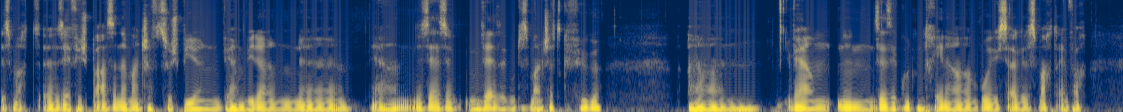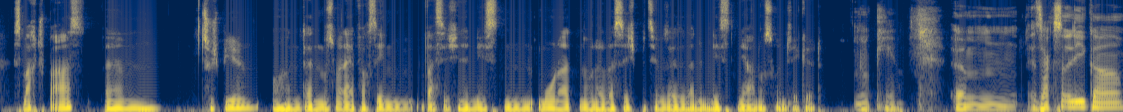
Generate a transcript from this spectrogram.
es macht äh, sehr viel Spaß in der Mannschaft zu spielen. Wir haben wieder eine, ja, eine sehr, sehr, ein sehr, sehr gutes Mannschaftsgefüge. Ähm, wir haben einen sehr, sehr guten Trainer, wo ich sage, das macht einfach, es macht Spaß ähm, zu spielen. Und dann muss man einfach sehen, was sich in den nächsten Monaten oder was sich beziehungsweise dann im nächsten Jahr noch so entwickelt. Okay. Ähm, Sachsenliga,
